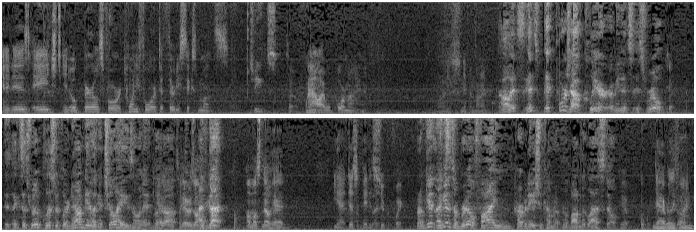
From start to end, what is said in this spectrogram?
and it is aged in oak barrels for 24 to 36 months. Jeez. So Wow. now I will pour mine. I'm already sniffing mine. Oh, it's it's it pours out clear. I mean, it's it's real. Yeah. It, like I said, it's real crystal clear. Now I'm getting like a chill haze on it, but Yeah, uh, like- There was almost, I've got, almost no head. Yeah, it dissipated super quick. but I'm getting I'm getting some real fine carbonation coming up from the bottom of the glass still. Yep. Yeah, really fine.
